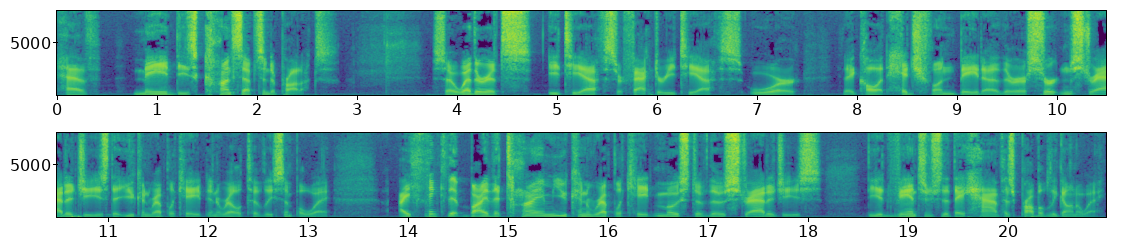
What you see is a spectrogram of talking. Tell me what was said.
have made these concepts into products. So whether it's ETFs or factor ETFs or they call it hedge fund beta, there are certain strategies that you can replicate in a relatively simple way. I think that by the time you can replicate most of those strategies, the advantage that they have has probably gone away.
